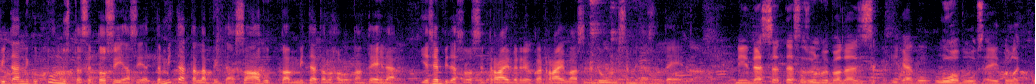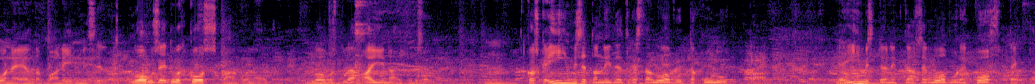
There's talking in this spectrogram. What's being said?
pitää niinku tunnustaa se tosiasia, että mitä tällä pitää saavuttaa, mitä tällä halutaan tehdä, ja sen pitäisi olla se driveri, joka draivaa sinne duunissa, mitä sä teet. Niin tässä, tässä sun hypoteesissa ikään kuin luovuus ei tule koneelta, vaan ihmisiltä. Luovuus ei tule koskaan koneelta. Mm. Luovuus tulee aina ihmiseltä. Mm. Koska ihmiset on niitä, jotka sitä luovuutta kuluttaa. Ja mm. ihmiset on niitä, on sen luovuuden kohteita.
